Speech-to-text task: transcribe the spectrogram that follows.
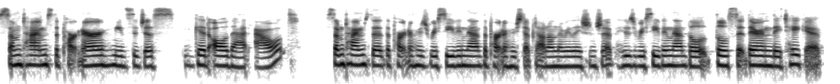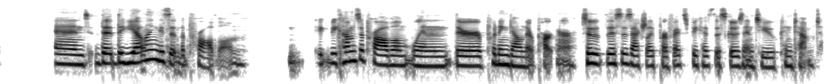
sometimes the partner needs to just get all that out sometimes the the partner who's receiving that the partner who stepped out on the relationship who's receiving that they'll they'll sit there and they take it. And the the yelling isn't the problem. It becomes a problem when they're putting down their partner. So this is actually perfect because this goes into contempt.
